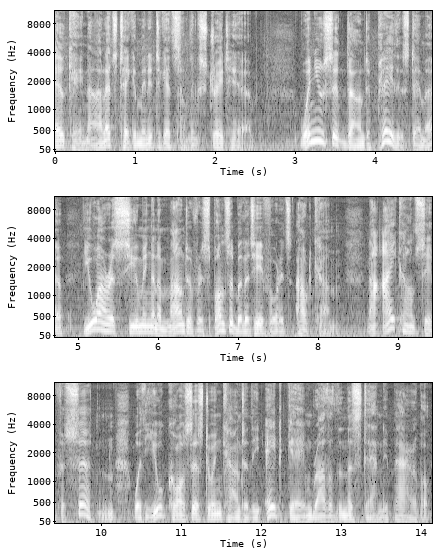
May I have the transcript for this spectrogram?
Okay, now let's take a minute to get something straight here. When you sit down to play this demo, you are assuming an amount of responsibility for its outcome. Now, I can't say for certain whether you caused us to encounter the 8 game rather than the Stanley Parable,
